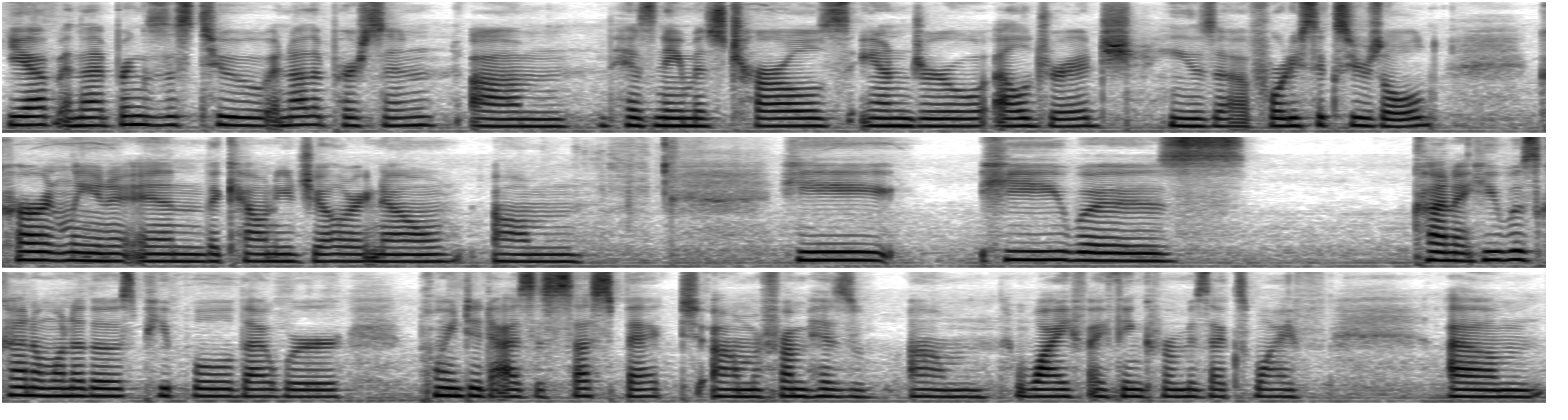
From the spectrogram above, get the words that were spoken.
yep, and that brings us to another person. Um, his name is Charles Andrew Eldridge. He's uh, 46 years old, currently in, in the county jail right now. Um, he he was kind of he was kind of one of those people that were pointed as a suspect um, from his um, wife, I think, from his ex-wife, um,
